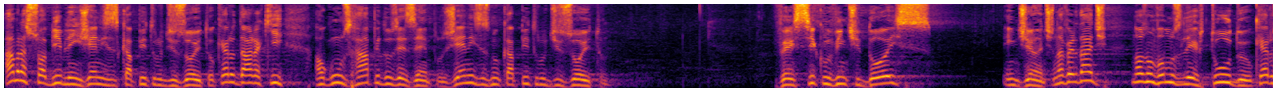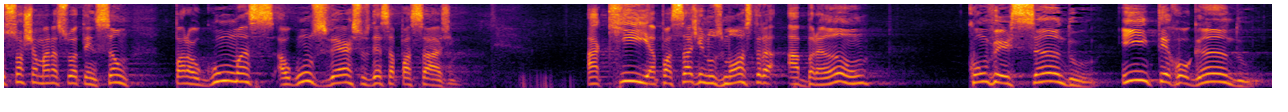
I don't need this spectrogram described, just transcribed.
Abra sua Bíblia em Gênesis capítulo 18. Eu quero dar aqui alguns rápidos exemplos. Gênesis no capítulo 18, versículo 22 em diante. Na verdade, nós não vamos ler tudo, eu quero só chamar a sua atenção para algumas, alguns versos dessa passagem. Aqui a passagem nos mostra Abraão conversando, interrogando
